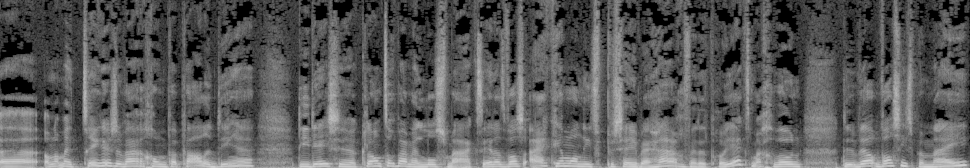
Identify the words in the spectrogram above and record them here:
uh, omdat mijn triggers, er waren gewoon bepaalde dingen die deze klant toch bij mij losmaakte. En dat was eigenlijk helemaal niet per se bij haar of met het project, maar gewoon er was iets bij mij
